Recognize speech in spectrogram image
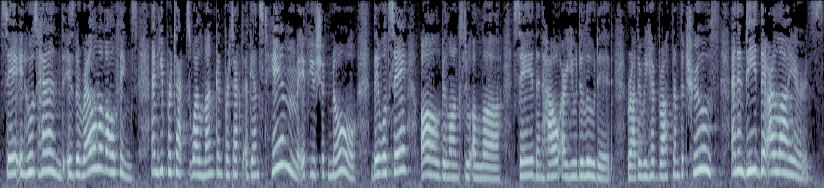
Say, in whose hand is the realm of all things? And He protects while none can protect against Him, if you should know. They will say, all belongs to Allah. Say, then how are you deluded? Rather we have brought them the truth. And indeed they are liars.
